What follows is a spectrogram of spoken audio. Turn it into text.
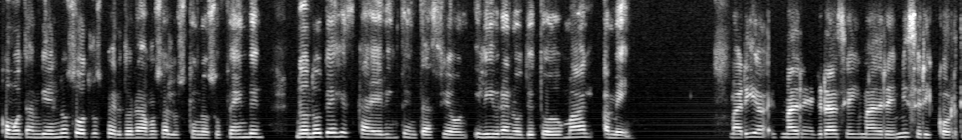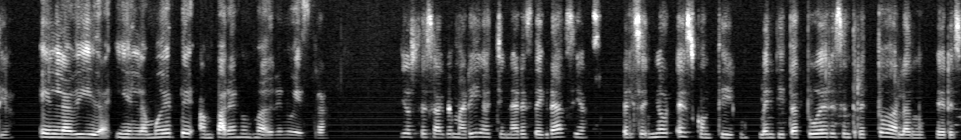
como también nosotros perdonamos a los que nos ofenden. No nos dejes caer en tentación y líbranos de todo mal. Amén. María es Madre de Gracia y Madre de Misericordia. En la vida y en la muerte, ampáranos, Madre nuestra. Dios te salve María, llena eres de gracia. El Señor es contigo. Bendita tú eres entre todas las mujeres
